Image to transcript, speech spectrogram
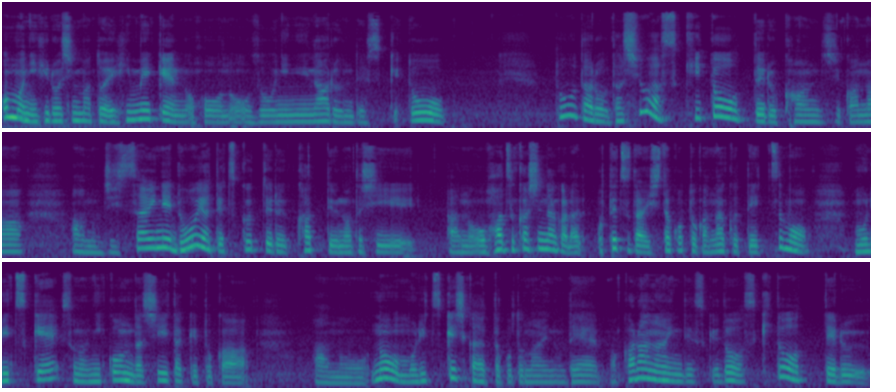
主に広島と愛媛県の方のお雑煮になるんですけどどうだろう出汁は透き通ってる感じかなあの実際ねどうやって作ってるかっていうの私あのお恥ずかしながらお手伝いしたことがなくていつも盛り付けその煮込んだしいたけとかあのの盛り付けしかやったことないのでわからないんですけど透き通ってる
